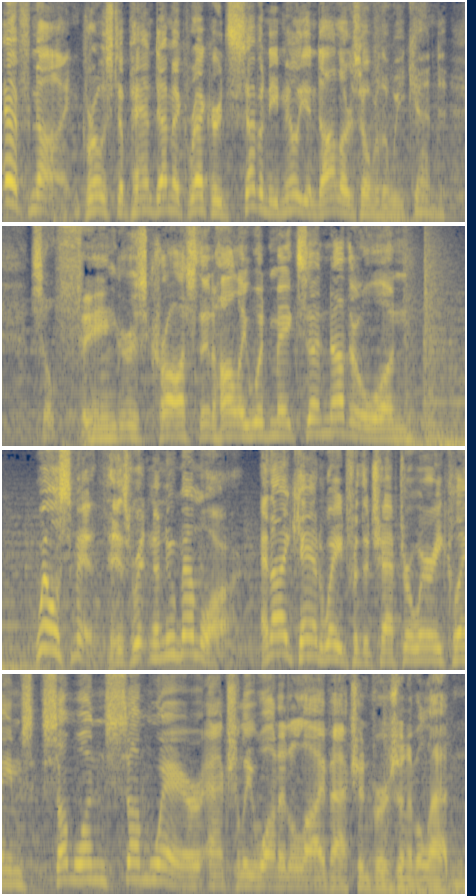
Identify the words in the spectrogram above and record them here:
F9 grossed a pandemic record $70 million over the weekend. So fingers crossed that Hollywood makes another one. Will Smith has written a new memoir, and I can't wait for the chapter where he claims someone somewhere actually wanted a live action version of Aladdin.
